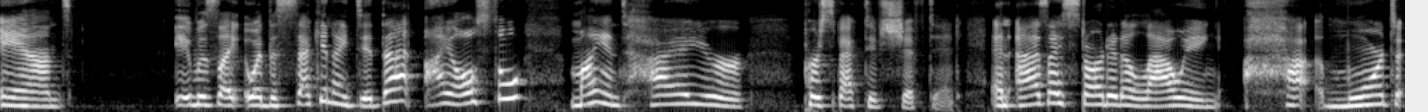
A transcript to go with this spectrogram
And it was like, or the second I did that, I also, my entire perspective shifted. And as I started allowing more to,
